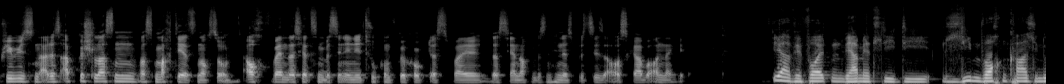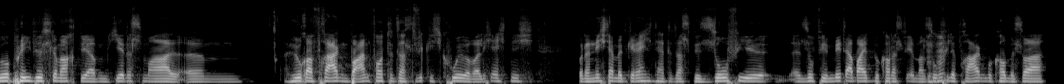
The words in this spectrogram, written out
Previews und alles abgeschlossen. Was macht ihr jetzt noch so? Auch wenn das jetzt ein bisschen in die Zukunft geguckt ist, weil das ja noch ein bisschen hin ist, bis diese Ausgabe online geht. Ja, wir wollten, wir haben jetzt die, die sieben Wochen quasi nur Previews gemacht. Wir haben jedes Mal ähm, Hörerfragen beantwortet. Das ist wirklich cool, weil ich echt nicht oder nicht damit gerechnet hätte, dass wir so viel, äh, so viel Mitarbeit bekommen, dass wir immer so mhm. viele Fragen bekommen. Es war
